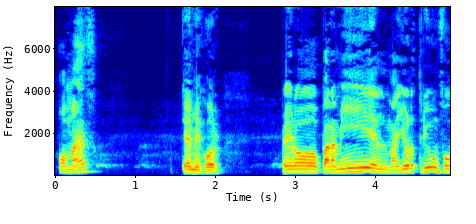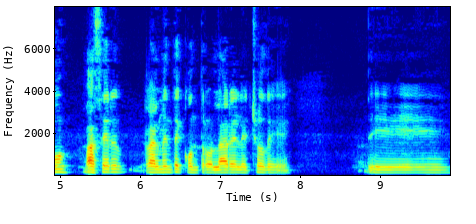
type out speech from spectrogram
o más, qué mejor. Pero para mí el mayor triunfo va a ser realmente controlar el hecho de de,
